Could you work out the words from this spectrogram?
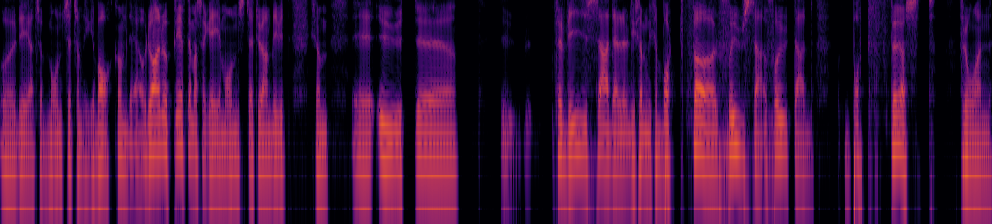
Och det är alltså monstret som ligger bakom det. Och då har han upplevt en massa grejer, monstret, hur han blivit liksom, eh, ut... Eh, förvisad eller liksom, liksom bortförskjutad, bortföst från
